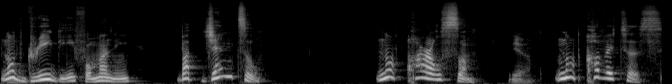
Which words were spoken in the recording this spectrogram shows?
not greedy for money, but gentle, not quarrelsome, Yeah. not covetous,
